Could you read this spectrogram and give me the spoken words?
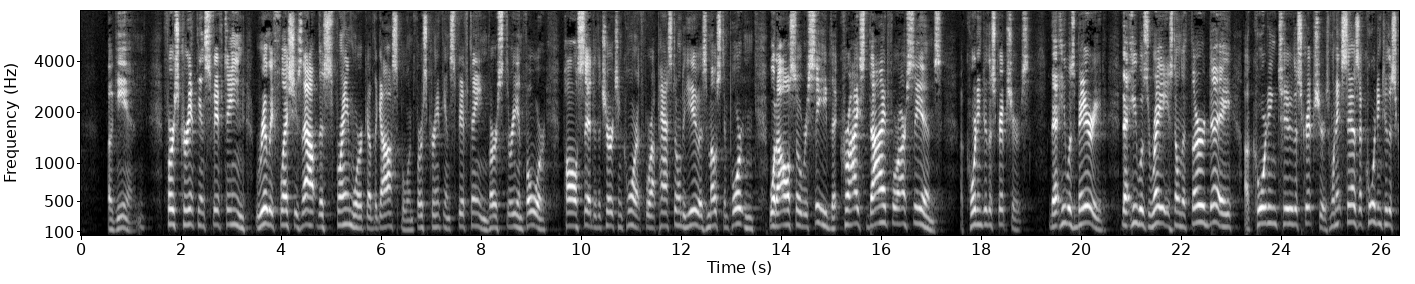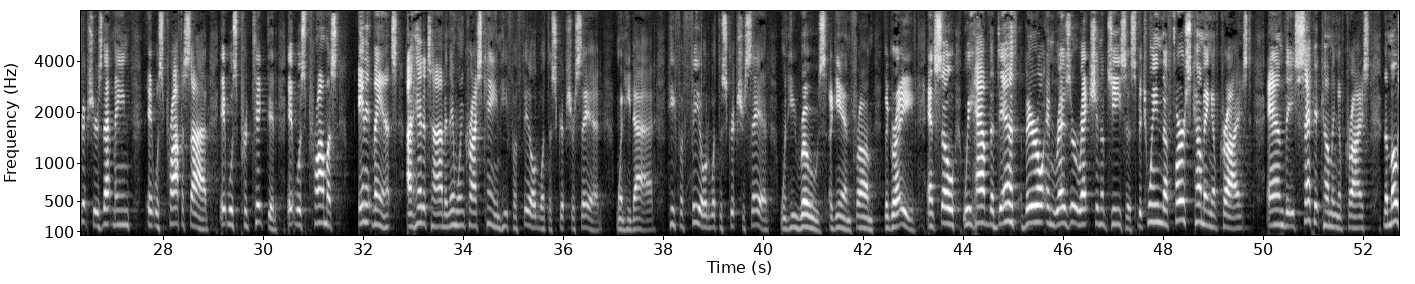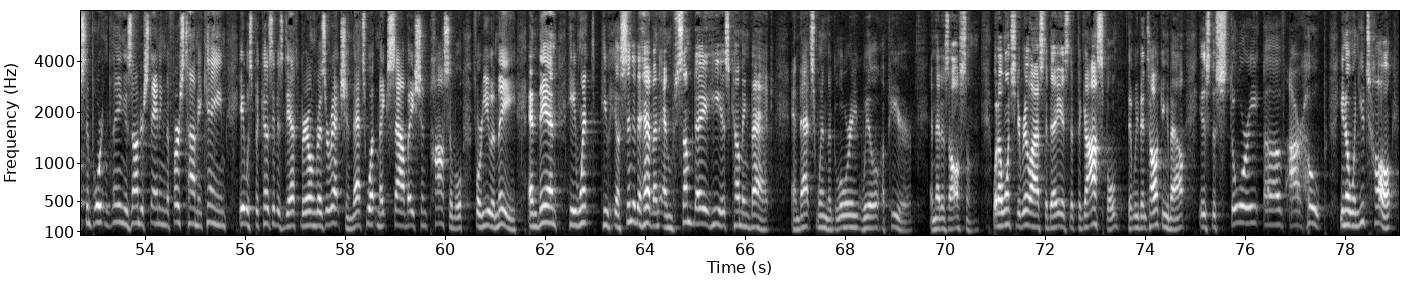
again. 1 Corinthians 15 really fleshes out this framework of the gospel. In 1 Corinthians 15, verse 3 and 4, Paul said to the church in Corinth, For I passed on to you as most important what I also received that Christ died for our sins, according to the Scriptures, that he was buried, that he was raised on the third day, according to the Scriptures. When it says according to the Scriptures, that means it was prophesied, it was predicted, it was promised in advance, ahead of time, and then when Christ came, he fulfilled what the Scripture said when he died. He fulfilled what the scripture said when he rose again from the grave. And so we have the death, burial, and resurrection of Jesus. Between the first coming of Christ and the second coming of Christ, the most important thing is understanding the first time he came, it was because of his death, burial, and resurrection. That's what makes salvation possible for you and me. And then he went, he ascended to heaven, and someday he is coming back and that's when the glory will appear. And that is awesome. What I want you to realize today is that the gospel that we've been talking about is the story of our hope. You know, when you talk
